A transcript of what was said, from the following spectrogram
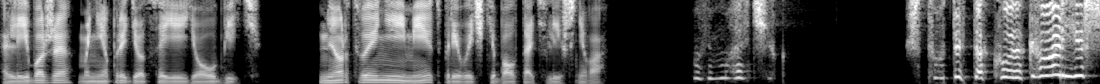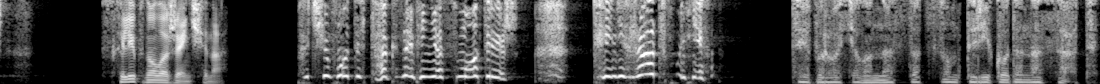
Либо же мне придется ее убить. Мертвые не имеют привычки болтать лишнего. «Мой мальчик, что ты такое говоришь?» Всхлипнула женщина. «Почему ты так на меня смотришь? Ты не рад мне?» «Ты бросила нас с отцом три года назад,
